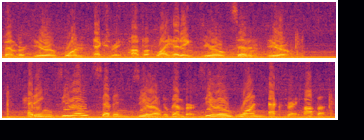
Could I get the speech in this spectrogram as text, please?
November 01 X-ray Papa. Fly heading 070. Heading 070. November 01 X-ray Papa.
